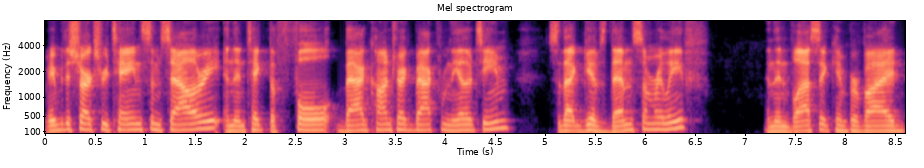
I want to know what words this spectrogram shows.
Maybe the Sharks retain some salary and then take the full bad contract back from the other team, so that gives them some relief, and then Vlasic can provide.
